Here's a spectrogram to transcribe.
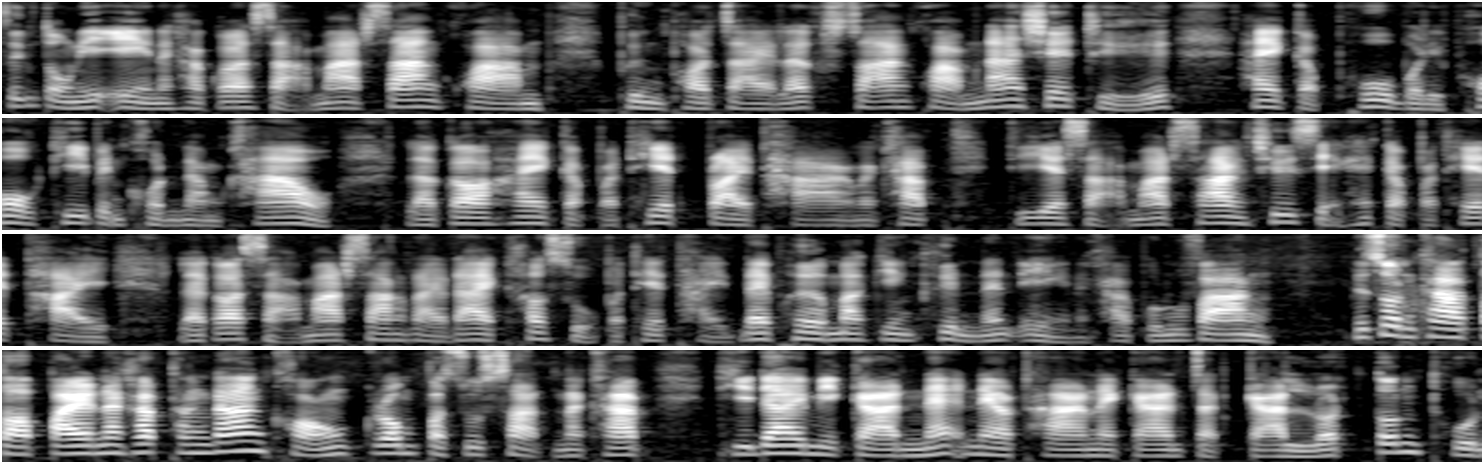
ซึ่งตรงนี้เองนะครับก็สามารถสร้างความพึงพอใจและสร้างความน่าเชื่อถือ ให้กับผู้บริโภคที่เป็นคนนำเข้า แล้วก็ให้กับประเทศปลายทางนะครับที่จะสามารถสร้างชื่อเสียงให้กับประเทศไทย และก็สามารถสร้างรายได้เข้าสู่ประเทศไทยได้เพิ่มมากยิ่งขึ้นนั่นเองนะครับคุณผู้ฟัง ในส่วนข่าวต่อไปนะครับทางด้านของกรมปศุสัตว์นะครับที่ได้มีการแนะแนวทางในการจัดการลดต้นทุน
